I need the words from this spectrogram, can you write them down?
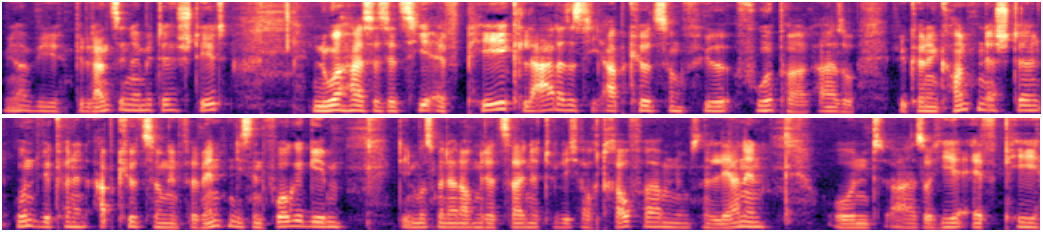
ja, wie Bilanz in der Mitte steht. Nur heißt es jetzt hier FP, klar, das ist die Abkürzung für Fuhrpark. Also wir können Konten erstellen und wir können Abkürzungen verwenden, die sind vorgegeben. Die muss man dann auch mit der Zeit natürlich auch drauf haben, die muss man lernen. Und also hier FP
